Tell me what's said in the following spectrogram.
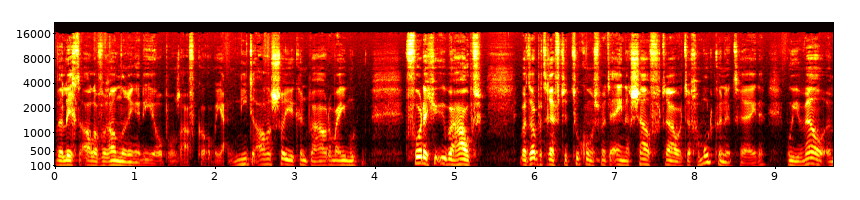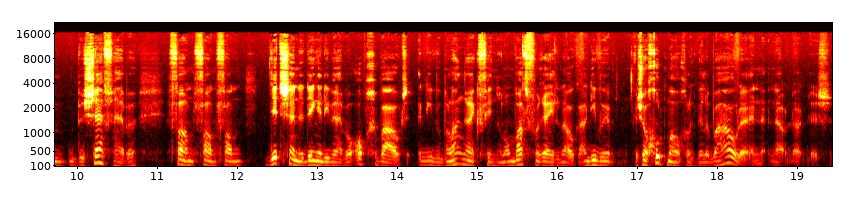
wellicht alle veranderingen die er op ons afkomen. Ja, niet alles zul je kunt behouden, maar je moet, voordat je überhaupt wat dat betreft de toekomst met enig zelfvertrouwen tegemoet kunnen treden, moet je wel een besef hebben van, van, van dit zijn de dingen die we hebben opgebouwd en die we belangrijk vinden, om wat voor reden ook, en die we zo goed mogelijk willen behouden. En nou, nou dus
